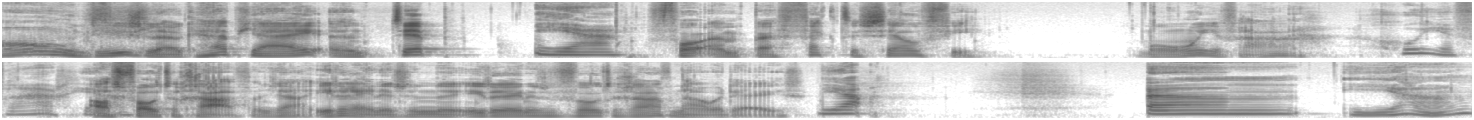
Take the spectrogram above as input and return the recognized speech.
Oh, die is leuk. Heb jij een tip Ja, voor een perfecte selfie? Mooie vraag. goede vraag. Ja. Als fotograaf. Want ja, iedereen is een, eh, iedereen is een fotograaf nowadays. Ja. Ehm, ja.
